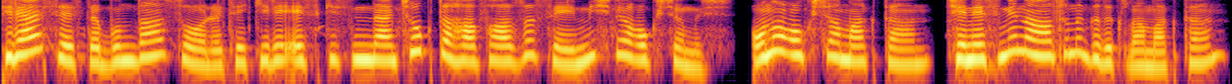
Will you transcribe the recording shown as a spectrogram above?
Prenses de bundan sonra Tekir'i eskisinden çok daha fazla sevmiş ve okşamış. Onu okşamaktan, çenesinin altını gıdıklamaktan,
